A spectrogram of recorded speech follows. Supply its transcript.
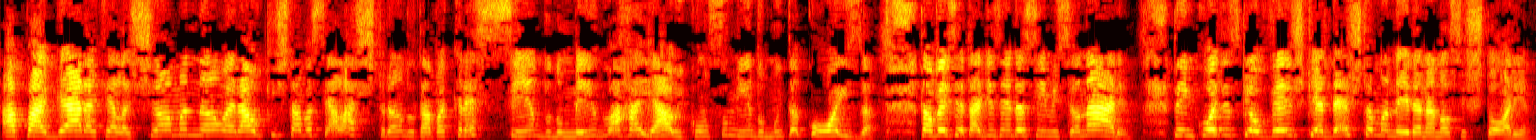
apagar aquela chama, não, era algo que estava se alastrando, estava crescendo no meio do arraial e consumindo muita coisa. Talvez você está dizendo assim, missionária, tem coisas que eu vejo que é desta maneira na nossa história.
